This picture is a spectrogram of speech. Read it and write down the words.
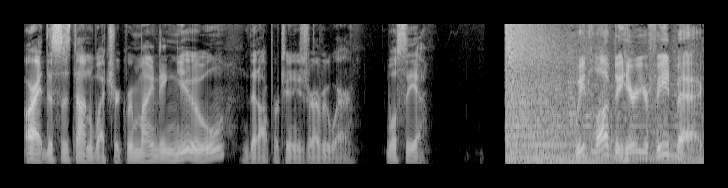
all right this is don Wettrick reminding you that opportunities are everywhere we'll see ya. We'd love to hear your feedback.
